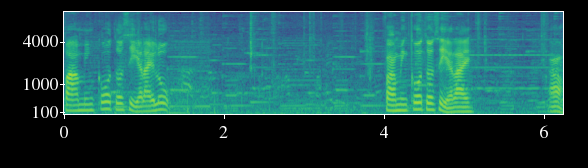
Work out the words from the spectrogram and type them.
ฟามิงโก้ตัวสีอะไรลูก ฟามิงโก้ตัวสีอะไร อ้าว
